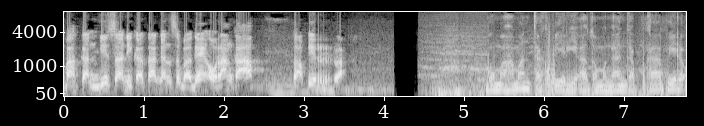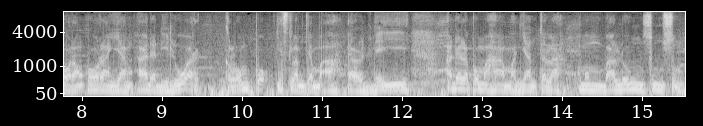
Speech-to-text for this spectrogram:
bahkan bisa dikatakan sebagai orang kaf, kafir. Pemahaman takfiri atau menganggap kafir orang-orang yang ada di luar kelompok Islam Jamaah LDI adalah pemahaman yang telah membalung sumsum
